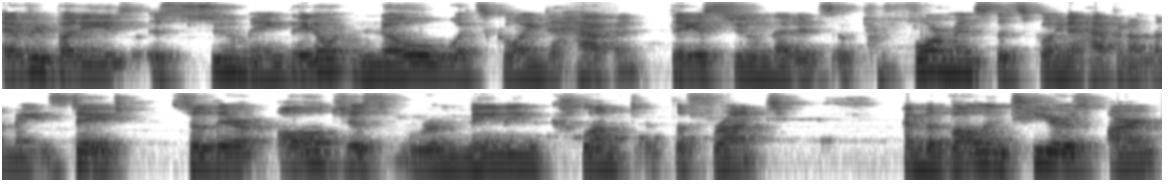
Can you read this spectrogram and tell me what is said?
everybody's assuming they don't know what's going to happen. They assume that it's a performance that's going to happen on the main stage. So they're all just remaining clumped at the front. And the volunteers aren't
